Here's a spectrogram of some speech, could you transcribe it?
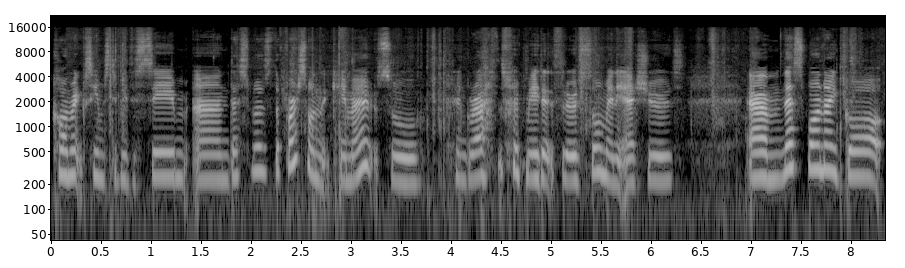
comic seems to be the same and this was the first one that came out so congrats, we made it through so many issues. Um, this one I got,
